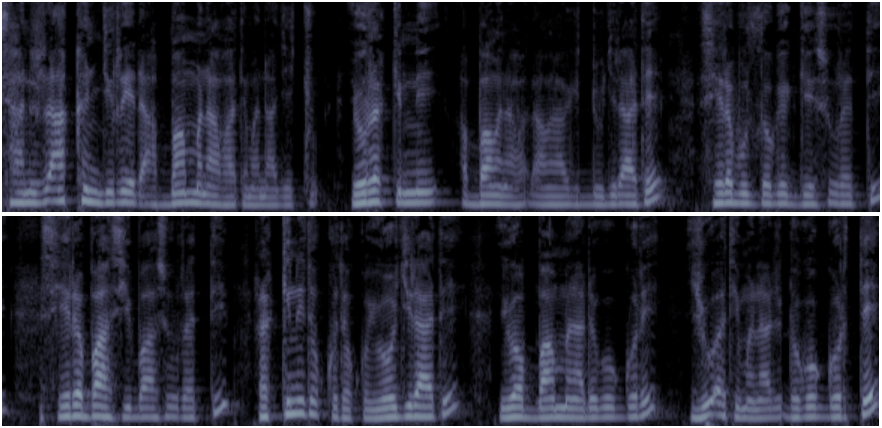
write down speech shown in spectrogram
isaanirraa akka hin jirredha abbaan manaaf haati manaa jechuudha yoo rakkinni abbaa manaaf haadha manaa gidduu jiraate seera bultoo geggeessuu irratti seera baasii baasuu irratti rakkinni tokko tokko yoo jiraate yoo abbaan manaa dogoggore yoo ati manaa dogoggorte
